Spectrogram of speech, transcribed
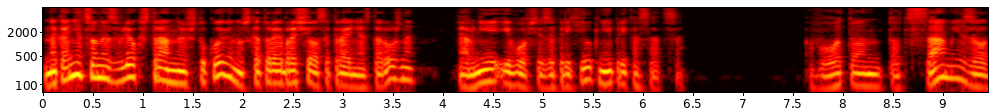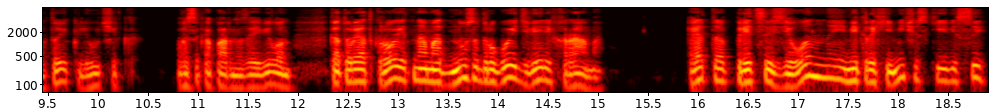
Наконец он извлек странную штуковину, с которой обращался крайне осторожно, а мне и вовсе запретил к ней прикасаться. «Вот он, тот самый золотой ключик», — высокопарно заявил он, — «который откроет нам одну за другой двери храма. Это прецизионные микрохимические весы.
